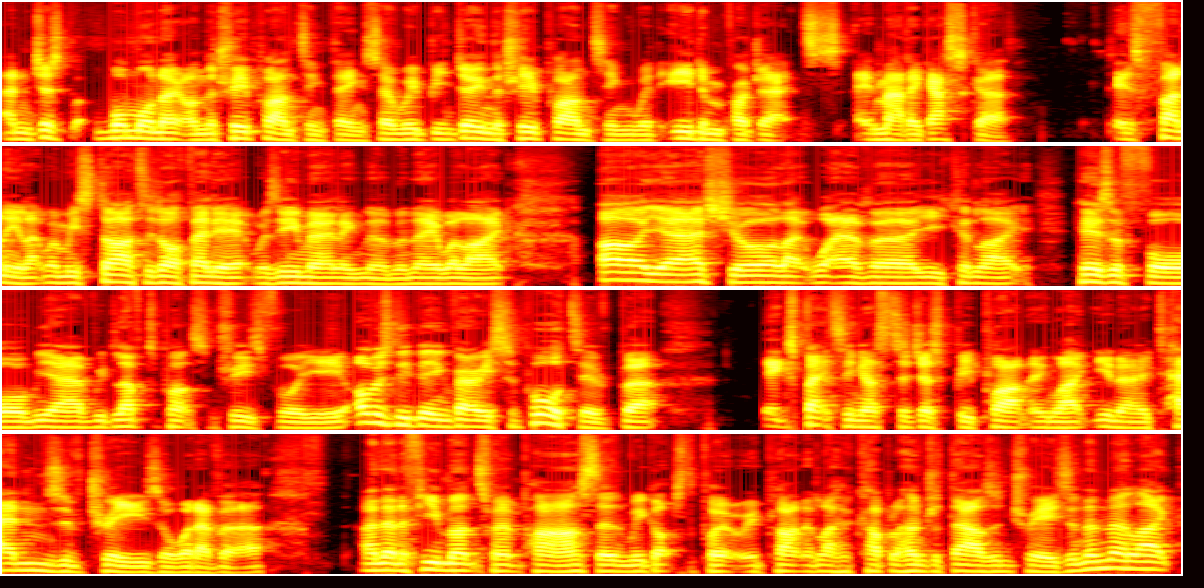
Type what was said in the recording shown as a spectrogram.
and just one more note on the tree planting thing so we've been doing the tree planting with eden projects in madagascar it's funny like when we started off elliot was emailing them and they were like oh yeah, sure, like whatever. You can like here's a form. Yeah, we'd love to plant some trees for you. Obviously, being very supportive, but expecting us to just be planting like you know tens of trees or whatever. And then a few months went past, and we got to the point where we planted like a couple of hundred thousand trees. And then they're like,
